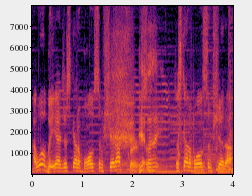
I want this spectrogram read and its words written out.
"I will be. I just got to blow some shit up first. Yeah. Well, I, just got to blow some shit up."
